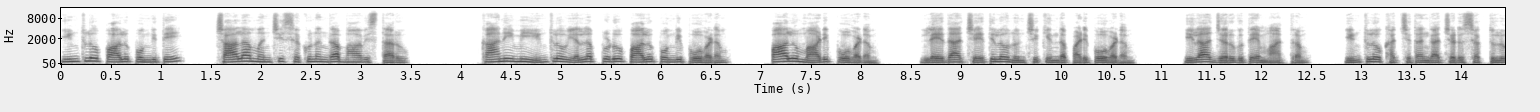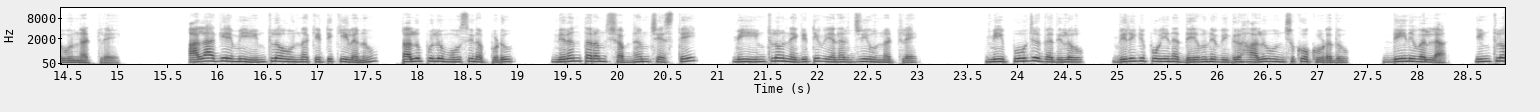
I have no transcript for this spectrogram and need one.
ఇంట్లో పాలు పొంగితే చాలా మంచి శకునంగా భావిస్తారు. కాని మీ ఇంట్లో ఎల్లప్పుడూ పాలు పొంగిపోవడం పాలు మాడిపోవడం లేదా చేతిలో నుంచి కింద పడిపోవడం ఇలా జరుగుతే మాత్రం ఇంట్లో ఖచ్చితంగా చెడు శక్తులు ఉన్నట్లే. అలాగే మీ ఇంట్లో ఉన్న కిటికీలను తలుపులు మూసినప్పుడు నిరంతరం శబ్దం చేస్తే మీ ఇంట్లో నెగటివ్ ఎనర్జీ ఉన్నట్లే. మీ పూజ గదిలో విరిగిపోయిన దేవుని విగ్రహాలు ఉంచుకోకూడదు. దీనివల్ల ఇంట్లో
